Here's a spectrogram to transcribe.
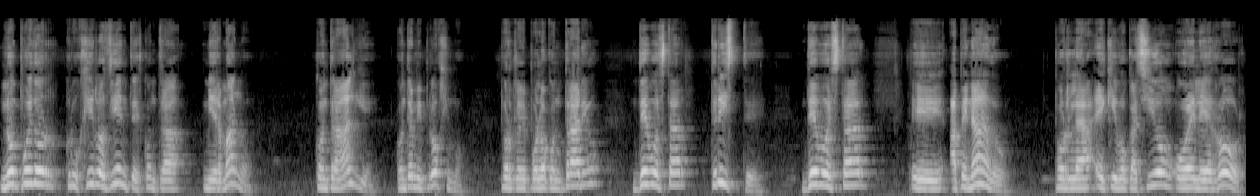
no puedo crujir los dientes contra mi hermano, contra alguien, contra mi prójimo, porque por lo contrario debo estar triste, debo estar eh, apenado por la equivocación o el error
